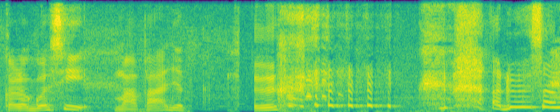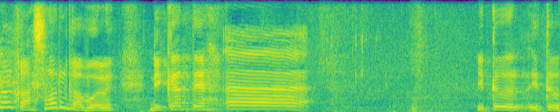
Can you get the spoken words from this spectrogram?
Kalau gue sih maaf aja. Aduh salah kasar nggak boleh. Dikat ya. Eh, itu itu.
